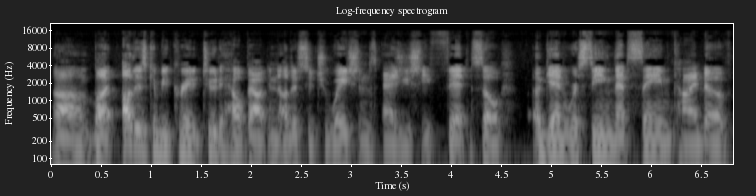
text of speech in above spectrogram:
Um, but others can be created too to help out in other situations as you see fit. So again, we're seeing that same kind of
